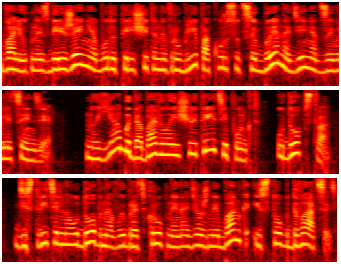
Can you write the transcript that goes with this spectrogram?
Валютные сбережения будут пересчитаны в рубли по курсу ЦБ на день отзыва лицензии. Но я бы добавила еще и третий пункт – удобство. Действительно удобно выбрать крупный надежный банк из топ-20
